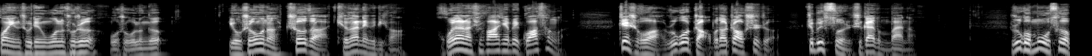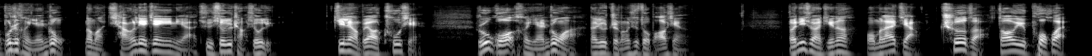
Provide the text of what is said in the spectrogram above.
欢迎收听涡轮说车，我是涡轮哥。有时候呢，车子啊停在那个地方，回来了却发现被刮蹭了。这时候啊，如果找不到肇事者，这笔损失该怎么办呢？如果目测不是很严重，那么强烈建议你啊去修理厂修理，尽量不要出险。如果很严重啊，那就只能去做保险了。本期选题呢，我们来讲车子遭遇破坏，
